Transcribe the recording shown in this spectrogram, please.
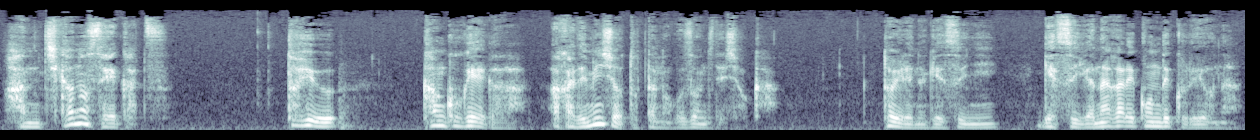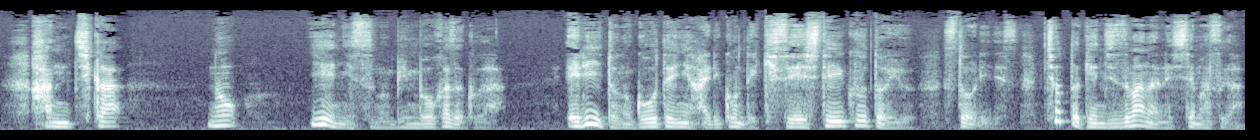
半地下の生活。という韓国映画がアカデミー賞を取ったのをご存知でしょうか。トイレの下水に下水が流れ込んでくるような半地下の家に住む貧乏家族がエリートの豪邸に入り込んで寄生していくというストーリーです。ちょっと現実離れしてますが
